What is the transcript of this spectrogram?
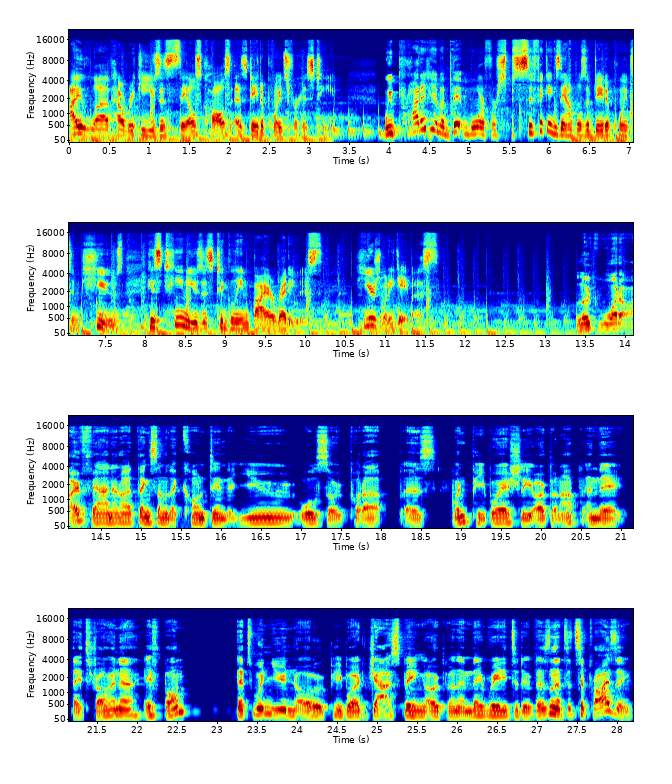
I love how Ricky uses sales calls as data points for his team. We prodded him a bit more for specific examples of data points and cues his team uses to glean buyer readiness. Here's what he gave us. Look, what I found, and I think some of the content that you also put up is when people actually open up and they, they throw in a F bomb that's when you know people are just being open and they're ready to do business. It's surprising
